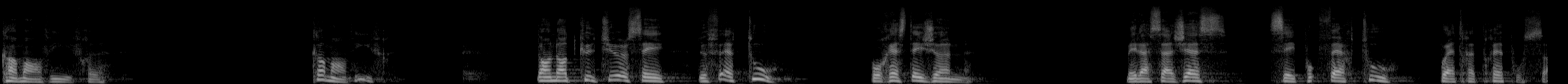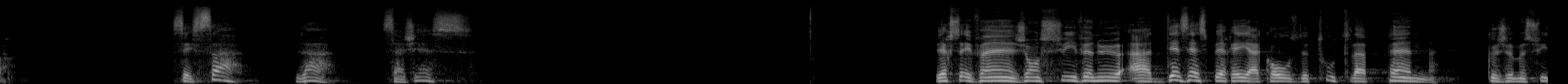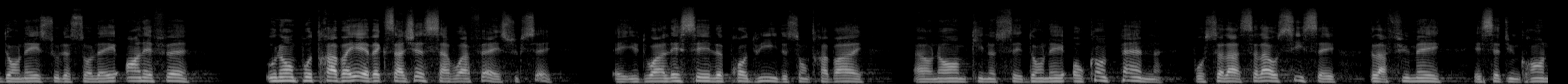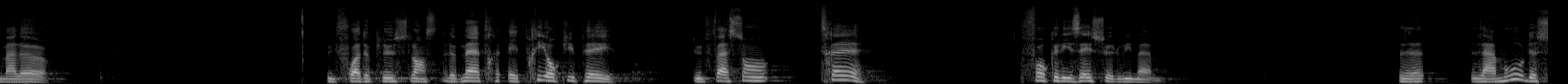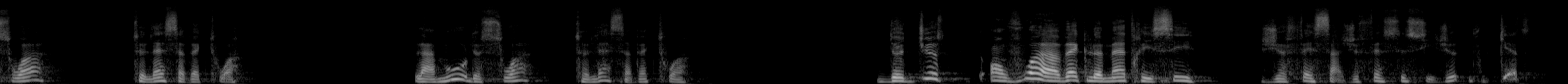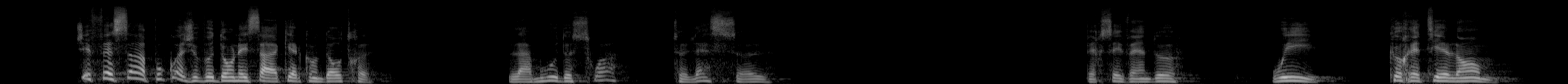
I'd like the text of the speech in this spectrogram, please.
Comment vivre? Comment vivre? Dans notre culture, c'est de faire tout pour rester jeune. Mais la sagesse, c'est pour faire tout pour être prêt pour ça. C'est ça, la sagesse. Verset 20, j'en suis venu à désespérer à cause de toute la peine que je me suis donnée sous le soleil. En effet, où l'on peut travailler avec sagesse, savoir-faire et succès et il doit laisser le produit de son travail à un homme qui ne s'est donné aucune peine pour cela. Cela aussi, c'est de la fumée et c'est un grand malheur. Une fois de plus, le maître est préoccupé d'une façon très focalisée sur lui-même. L'amour de soi te laisse avec toi l'amour de soi te laisse avec toi. De Dieu, on voit avec le maître ici, je fais ça, je fais ceci, je, j'ai fait ça, pourquoi je veux donner ça à quelqu'un d'autre? L'amour de soi te laisse seul. Verset 22. Oui, qu'aurait-il l'homme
